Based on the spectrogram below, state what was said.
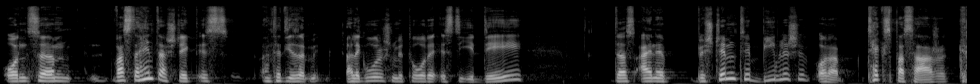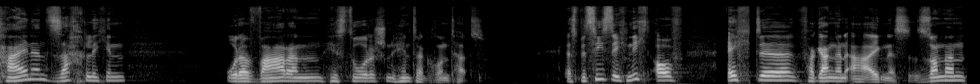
Und ähm, was dahinter steckt, ist, hinter dieser allegorischen Methode, ist die Idee, dass eine bestimmte biblische oder Textpassage keinen sachlichen oder wahren historischen Hintergrund hat. Es bezieht sich nicht auf echte vergangene Ereignisse, sondern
